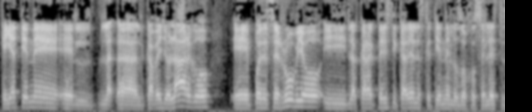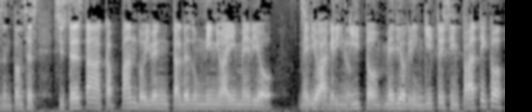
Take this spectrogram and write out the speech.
que ya tiene el, la- el cabello largo, eh, puede ser rubio y la característica de él es que tiene los ojos celestes. Entonces, si ustedes están acampando y ven tal vez un niño ahí medio, medio Simpático. agringuito, medio gringuito y simpático,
